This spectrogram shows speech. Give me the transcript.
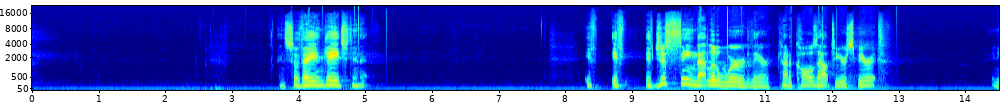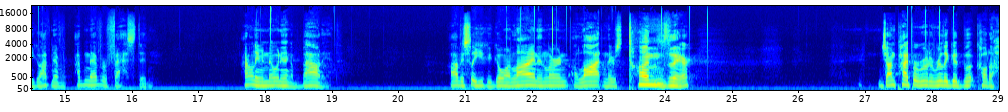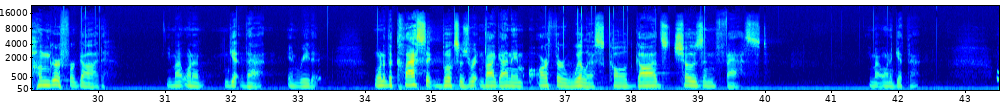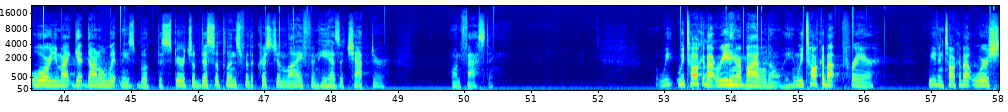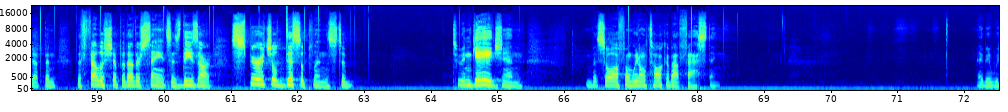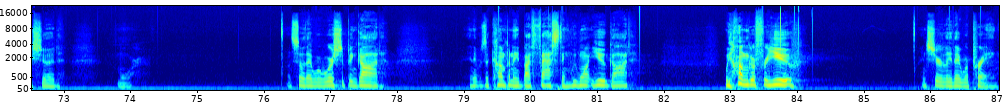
And so they engaged in it. If, if, if just seeing that little word there kind of calls out to your spirit, and you go, I've never, I've never fasted. I don't even know anything about it. Obviously, you could go online and learn a lot, and there's tons there. John Piper wrote a really good book called A Hunger for God. You might want to get that and read it. One of the classic books was written by a guy named Arthur Wallis called God's Chosen Fast. You might want to get that. Or you might get Donald Whitney's book, The Spiritual Disciplines for the Christian Life, and he has a chapter on fasting. We, we talk about reading our Bible, don't we? And we talk about prayer. We even talk about worship and the fellowship with other saints as these are spiritual disciplines to, to engage in. But so often we don't talk about fasting. Maybe we should more. And so they were worshiping God, and it was accompanied by fasting. We want you, God. We hunger for you. And surely they were praying.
